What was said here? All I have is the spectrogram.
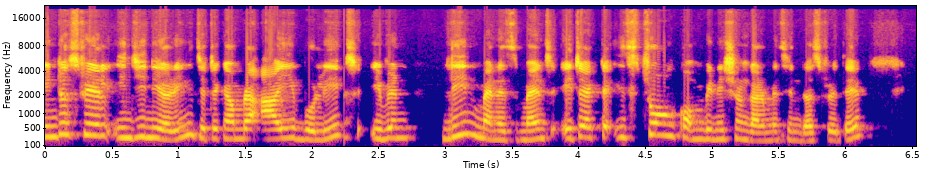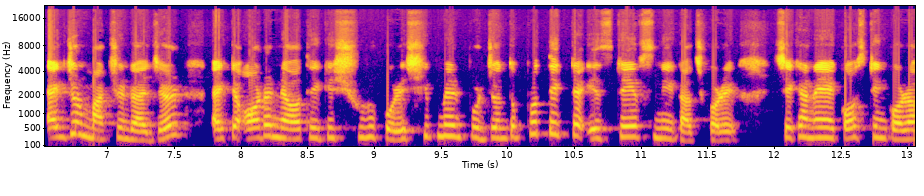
ইন্ডাস্ট্রিয়াল ইঞ্জিনিয়ারিং যেটাকে আমরা আই বলি ইভেন লিন ম্যানেজমেন্ট এটা একটা স্ট্রং কম্বিনেশন গার্মেন্টস ইন্ডাস্ট্রিতে একজন মার্চেন্ডাইজার একটা অর্ডার নেওয়া থেকে শুরু করে শিপমেন্ট পর্যন্ত প্রত্যেকটা স্টেপস নিয়ে কাজ করে। সেখানে কস্টিং করা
